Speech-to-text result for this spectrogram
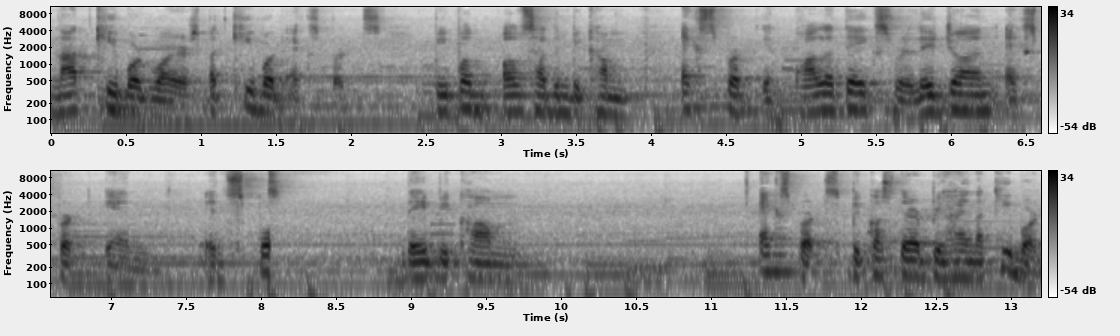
not keyboard warriors, but keyboard experts. People all of a sudden become expert in politics, religion, expert in, in sports. They become experts because they're behind a keyboard.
